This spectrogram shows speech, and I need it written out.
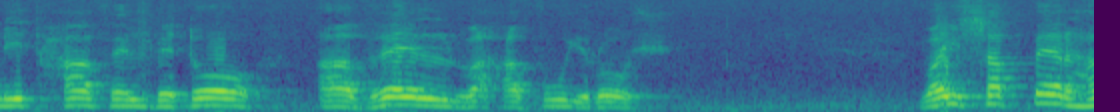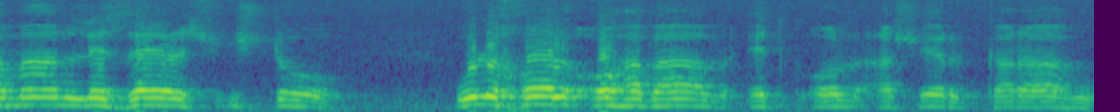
נדחף אל ביתו אבל וחפוי ראש. ויספר המן לזרש אשתו ולכל אוהביו את כל אשר קראהו.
